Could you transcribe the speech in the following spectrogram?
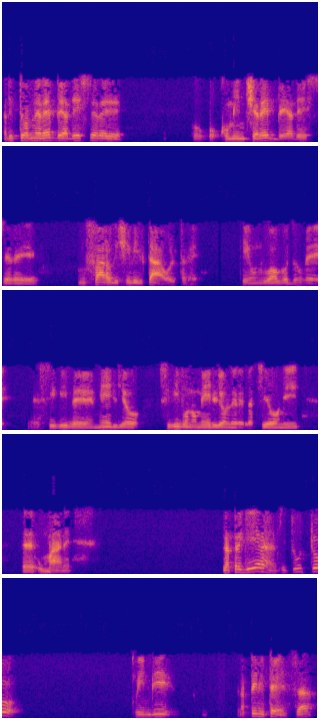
ritornerebbe ad essere o, o comincerebbe ad essere un faro di civiltà, oltre che un luogo dove eh, si vive meglio, si vivono meglio le relazioni eh, umane. La preghiera, anzitutto, quindi la penitenza,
